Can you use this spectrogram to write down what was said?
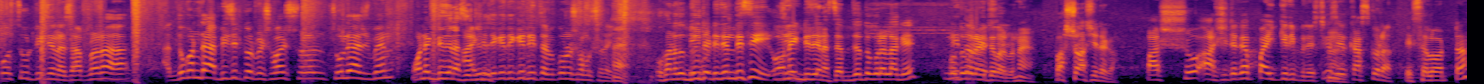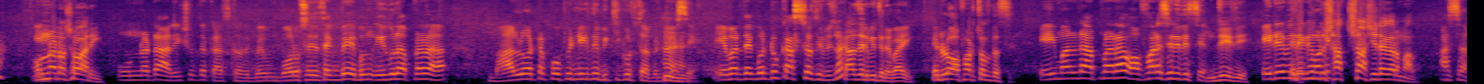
প্রচুর ডিজাইন আছে। আপনারা দোকানটা ভিজিট করবেন সবাই চলে আসবেন। অনেক ডিজাইন আছে দেখে দেখে নিতে হবে কোনো সমস্যা নেই। হ্যাঁ ওখানে তো দুইটা ডিজাইন দিছি অনেক ডিজাইন আছে যতগুলো লাগে ততগুলো নিতে পারবেন হ্যাঁ। পাঁচশো আশি টাকা। পাঁচশো আশি টাকা পাইকারি প্রাইস ঠিক আছে? কাজ করা। এই সালোয়ারটা অন্যটা আড়াইশোতে কাজ করা থাকবে এবং বড় সাইজে থাকবে এবং এগুলো আপনারা ভালো একটা প্রফিট নিয়ে কিন্তু বিক্রি করতে পারবেন ঠিক আছে? এবার দেখব একটু কাজটা থাকবে কাজের ভিতরে ভাই এটা হলো অফার চলতেছে। এই মালটা আপনারা অফারে ছেড়ে দিচ্ছেন। জি জি। এটা কিন্তু সাতশো আশি টাকার মাল। আচ্ছা।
